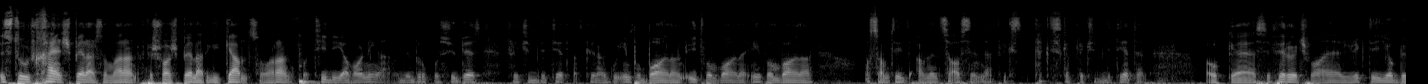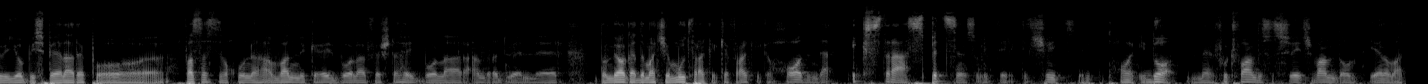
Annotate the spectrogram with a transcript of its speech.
stor stjärnspelare som Varann, försvarsspelare, gigant som Varann får tidiga varningar. Och Det beror på Subes flexibilitet att kunna gå in på banan, ut från banan, in från banan Och samtidigt använda sig av sin där flex, taktiska flexibiliteten och eh, Seferovic var en riktigt jobbig, jobbig spelare på eh, fasta situationer. Han vann mycket höjdbollar, första höjdbollar, andra dueller. De jagade matchen mot Frankrike, Frankrike har den där extra spetsen som inte riktigt Schweiz riktigt har idag. Men fortfarande så Schweiz vann de genom att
